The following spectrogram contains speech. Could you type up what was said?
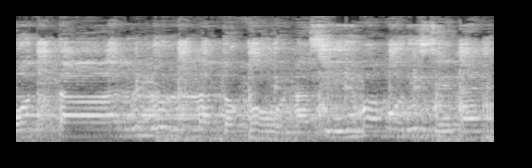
botar lula tocó una sirma morirse en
